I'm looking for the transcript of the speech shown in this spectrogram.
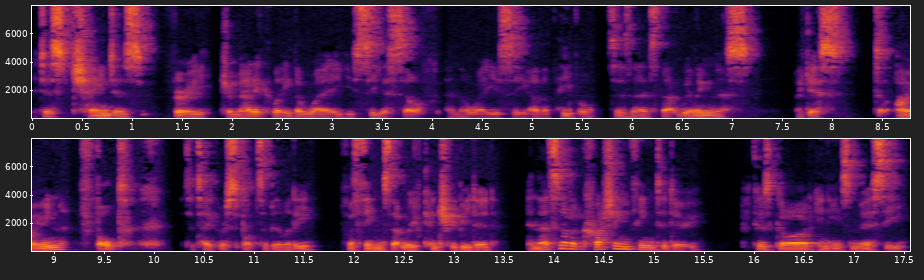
it just changes very dramatically the way you see yourself and the way you see other people. So there's that willingness, I guess, to own fault, to take responsibility for things that we've contributed. And that's not a crushing thing to do because God, in His mercy,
